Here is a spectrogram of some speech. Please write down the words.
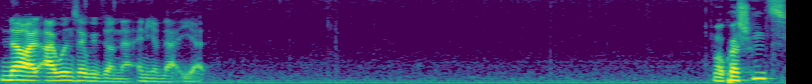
no, I, I wouldn't say we've done that, any of that yet. More questions?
